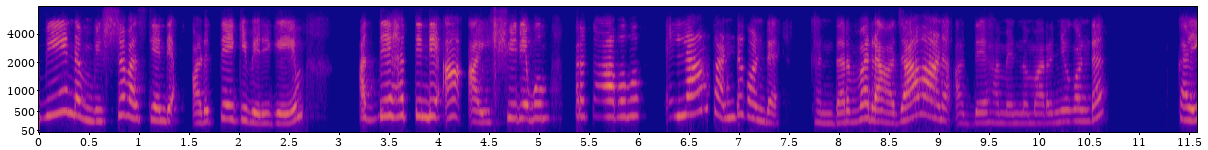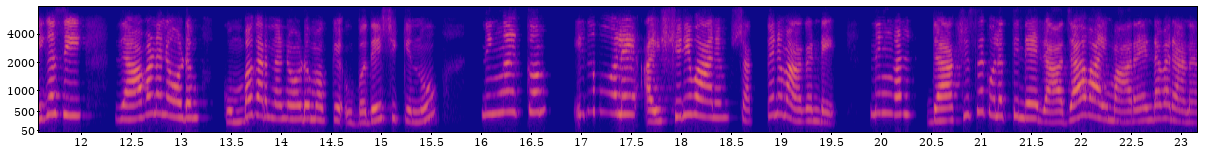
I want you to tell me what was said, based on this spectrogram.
വീണ്ടും വിശ്വവസ്യന്റെ അടുത്തേക്ക് വരികയും അദ്ദേഹത്തിന്റെ ആ ഐശ്വര്യവും പ്രതാപവും എല്ലാം കണ്ടുകൊണ്ട് ഗന്ധർവ രാജാവാണ് അദ്ദേഹം എന്ന് മറിഞ്ഞുകൊണ്ട് കൈകസി രാവണനോടും കുംഭകർണനോടുമൊക്കെ ഉപദേശിക്കുന്നു. നിങ്ങൾക്കും ഇതുപോലെ ഐശ്വര്യവാനും ശക്തനുമാകണ്ടേ. നിങ്ങൾ രാക്ഷസ കുലത്തിന്റെ രാജാവായി മാറേണ്ടവരാണ്.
